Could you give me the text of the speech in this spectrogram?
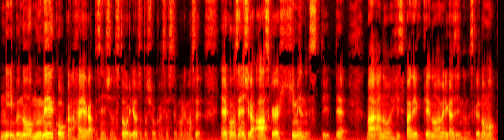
2部の無名校から這い上がった選手のストーリーをちょっと紹介させてもらいます。えー、この選手がアスカー・ヒメネスって言って、まあ、あの、ヒスパニック系のアメリカ人なんですけれども、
